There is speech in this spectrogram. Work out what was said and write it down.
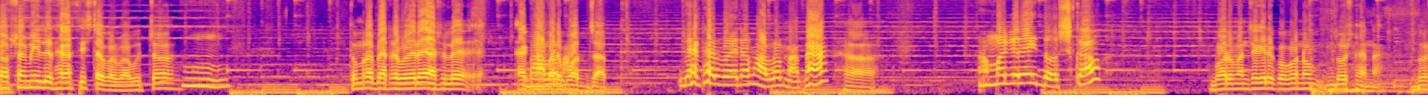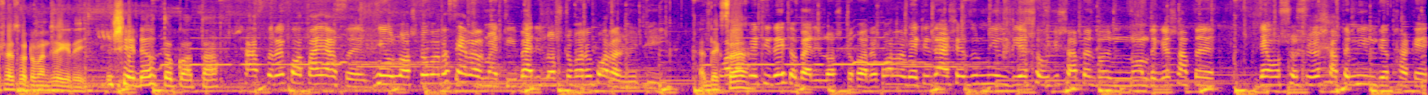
সবসময় মিলে থাকার চেষ্টা করবা বুঝছ? হুম। তোমরা ব্যাটার বইয়েরাই আসলে এক ভালো নম্বরে না। বদজাত। বেটার বইয়েরা ভালো না না? হ্যাঁ। আমাদের এই দোষ কাও? বড় মানুষের কখনো দোষ হয় না দোষ হয় ছোট মানুষের সেটাও তো কথা। শাস্ত্রে কথাই আছে ভেউ নষ্ট করে চেরার মাটি বাড়ি নষ্ট করে পড়ার বেটি দেখছ? বেটিরাই তো বাড়ি নষ্ট করে। পড়ার বেটিরা আসে যে মিল দিয়ে সৌরির সাথে নন্দেকের সাথে দেওয়ার শ্বশুরের সাথে মিল দিয়ে থাকে।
